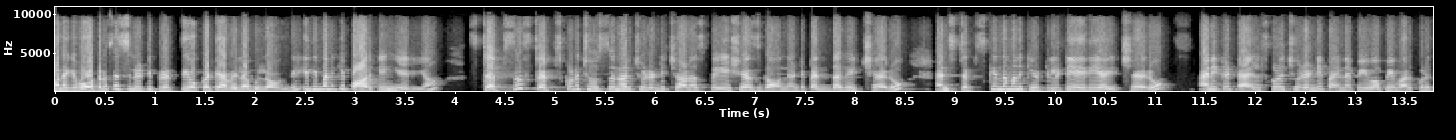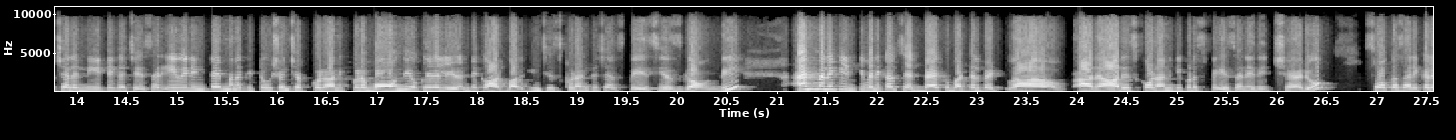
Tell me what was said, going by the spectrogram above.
మనకి వాటర్ ఫెసిలిటీ ప్రతి ఒక్కటి అవైలబుల్లో ఉంది. ఇది మనకి పార్కింగ్ ఏరియా స్టెప్స్ స్టెప్స్ కూడా చూస్తున్నారు చూడండి. చాలా స్పేషియస్గా ఉంది. అంటే పెద్దగా ఇచ్చారు. అండ్ స్టెప్స్ కింద మనకి యూటిలిటీ ఏరియా ఇచ్చారు. అండ్ ఇక్కడ టైల్స్ కూడా చూడండి పైన పిఓపి వర్క్ కూడా చాలా నీట్గా చేశారు. ఈవినింగ్ టైం మనకి ట్యూషన్ చెప్పుకోవడానికి కూడా బాగుంది. ఒకవేళ లేదంటే కార్ పార్కింగ్ చేసుకోవడానికి చాలా స్పేసియస్గా ఉంది. అండ్ మనకి ఇంటి వెనకాల సెట్ బ్యాక్ బట్టలు పెట్టు ఆరేసుకోవడానికి కూడా స్పేస్ అనేది ఇచ్చారు. సో ఒకసారి ఇక్కడ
